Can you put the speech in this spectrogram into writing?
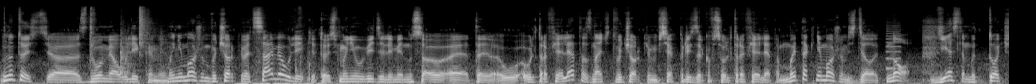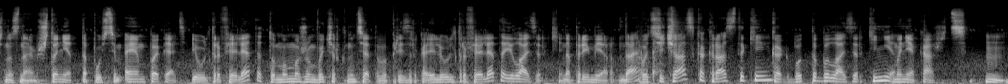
ну то есть э, с двумя уликами, мы не можем вычеркивать сами улики, то есть мы не увидели минус э, это, ультрафиолета, значит вычеркиваем всех призраков с ультрафиолетом. Мы так не можем сделать. Но если мы точно знаем, что нет, допустим, ЭМП5 и ультрафиолета, то мы можем вычеркнуть этого призрака. Или ультрафиолета и лазерки, например, да? Вот сейчас как раз таки, как будто бы лазерки нет, мне кажется. Хм.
